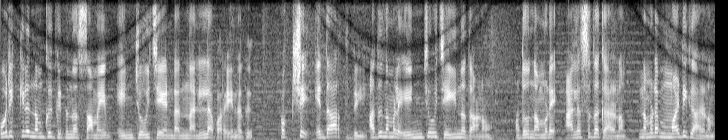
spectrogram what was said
ഒരിക്കലും നമുക്ക് കിട്ടുന്ന സമയം എൻജോയ് ചെയ്യേണ്ടെന്നല്ല പറയുന്നത്. പക്ഷേ യഥാർത്ഥത്തിൽ അത് നമ്മൾ എൻജോയ് ചെയ്യുന്നതാണോ? അതോ നമ്മുടെ അലസത കാരണം നമ്മുടെ മടി കാരണം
